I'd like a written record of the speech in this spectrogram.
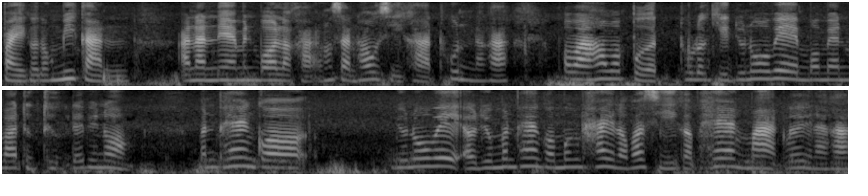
ไปก็ต้องมีกันอันนั้นแน่เป็นบอลล่ะค่ะทั้งสันเท่าสีขาดทุนนะคะ เพราะว่าเฮามาเปิดธุรกิจยูโนเวมโมเมนว่าถึกๆได้พี่น้อง มันแพงก็ยูโนเวเออยูมันแพงกว่าเมืองไทยแล้วภาษีกับแพงมากเลยนะคะ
